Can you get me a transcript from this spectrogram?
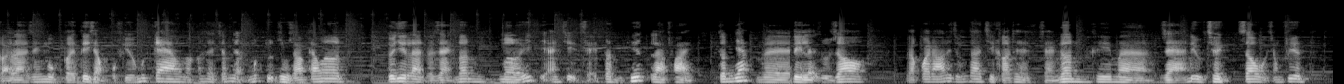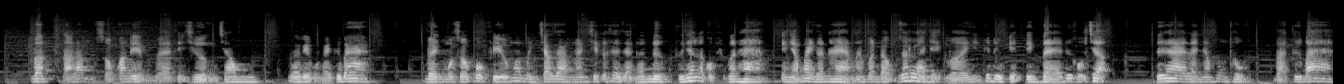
gọi là danh mục với tỷ trọng cổ phiếu mức cao và có thể chấp nhận mức rủi ro cao hơn tuy nhiên là để giải ngân mới thì anh chị sẽ cần thiết là phải cân nhắc về tỷ lệ rủi ro và qua đó thì chúng ta chỉ có thể giải ngân khi mà giá điều chỉnh sâu ở trong phiên. Vâng, đó là một số quan điểm về thị trường trong giao điểm của ngày thứ ba. Về một số cổ phiếu mà mình cho rằng anh chị có thể giải ngân được. Thứ nhất là cổ phiếu ngân hàng. Cái nhóm ngành ngân hàng nó vận động rất là nhạy với những cái điều kiện kinh tế được hỗ trợ. Thứ hai là nhóm phòng thủ và thứ ba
